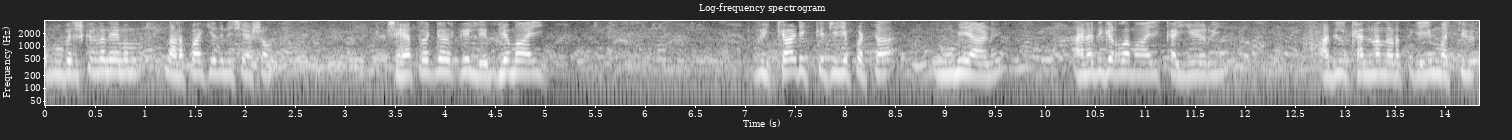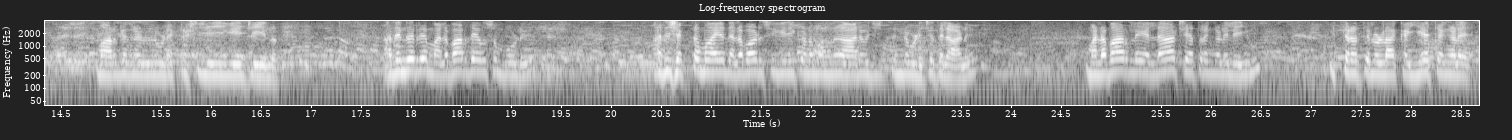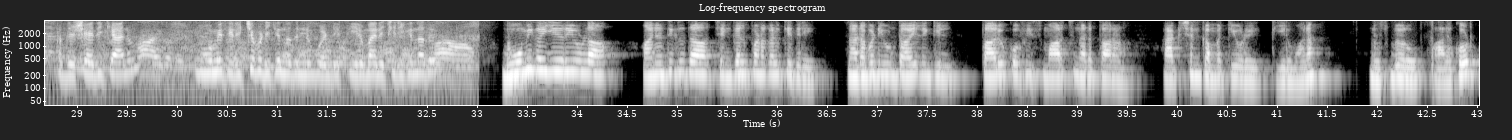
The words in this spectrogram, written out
ഭൂപരിഷ്കരണ നിയമം നടപ്പാക്കിയതിന് ശേഷം ക്ഷേത്രങ്ങൾക്ക് ലഭ്യമായി റിക്കാർഡിക്ക് ചെയ്യപ്പെട്ട ഭൂമിയാണ് അനധികൃതമായി കയ്യേറി അതിൽ ഖനനം നടത്തുകയും മറ്റ് മാർഗങ്ങളിലൂടെ കൃഷി ചെയ്യുകയും ചെയ്യുന്നത്. അതിനെതിരെ മലബാർ ദേവസ്വം ബോർഡ് അതിശക്തമായ നിലപാട് സ്വീകരിക്കണമെന്ന് ആലോചിച്ചതിന്റെ വെളിച്ചത്തിലാണ് മലബാറിലെ എല്ലാ ക്ഷേത്രങ്ങളിലെയും ഇത്തരത്തിലുള്ള കയ്യേറ്റങ്ങളെ പ്രതിഷേധിക്കാനും ഭൂമി തിരിച്ചു പിടിക്കുന്നതിനു വേണ്ടി തീരുമാനിച്ചിരിക്കുന്നത്. ഭൂമി കയ്യേറിയുള്ള അനധികൃത ചെങ്കൽപ്പണകൾക്കെതിരെ നടപടിയുണ്ടായില്ലെങ്കിൽ താലൂക്ക് ഓഫീസ് മാർച്ച് നടത്താനാണ് ആക്ഷൻ കമ്മിറ്റിയുടെ തീരുമാനം. News bureau Palakkode.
